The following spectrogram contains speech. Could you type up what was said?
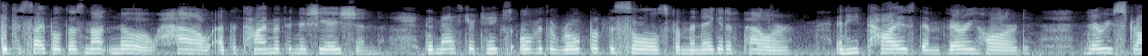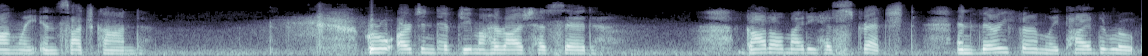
The disciple does not know how, at the time of initiation, the Master takes over the rope of the souls from the negative power and he ties them very hard, very strongly in Sachkhand. Guru Arjan Dev Ji Maharaj has said, God Almighty has stretched and very firmly tied the rope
